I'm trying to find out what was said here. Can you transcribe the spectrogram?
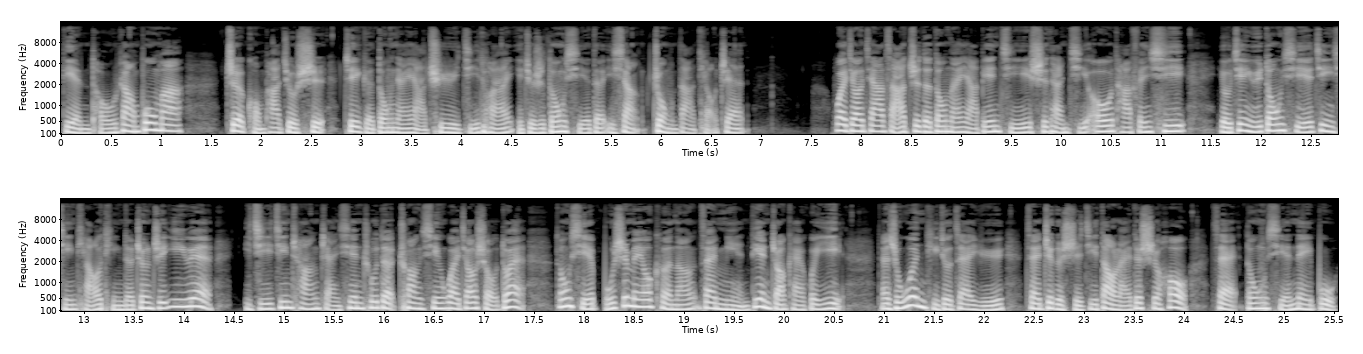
点头让步吗？这恐怕就是这个东南亚区域集团，也就是东协的一项重大挑战。外交家杂志的东南亚编辑史坦吉欧他分析，有鉴于东协进行调停的政治意愿。以及经常展现出的创新外交手段，东协不是没有可能在缅甸召开会议，但是问题就在于，在这个时机到来的时候，在东协内部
